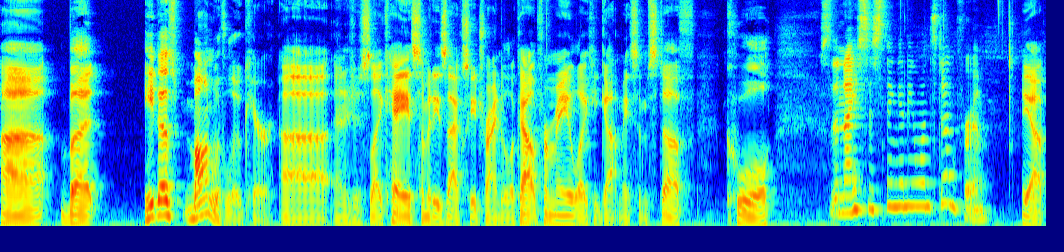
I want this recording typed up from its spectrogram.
Uh, but he does bond with Luke here. Uh, and it's just like, hey, somebody's actually trying to look out for me. Like, he got me some stuff. Cool. It's the nicest thing anyone's done for him. Yeah.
